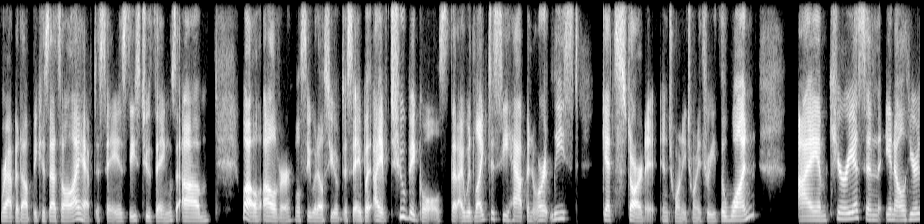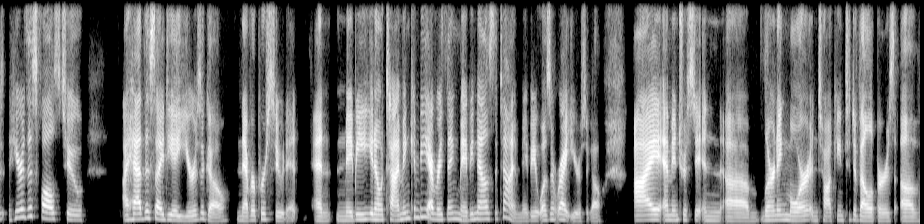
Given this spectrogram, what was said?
wrap it up because that's all i have to say is these two things. Um well oliver we'll see what else you have to say but i have two big goals that i would like to see happen or at least get started in 2023 the one i am curious and you know here's here this falls to I had this idea years ago, never pursued it. And maybe, you know, timing can be everything. Maybe now's the time. Maybe it wasn't right years ago. I am interested in um, learning more and talking to developers of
